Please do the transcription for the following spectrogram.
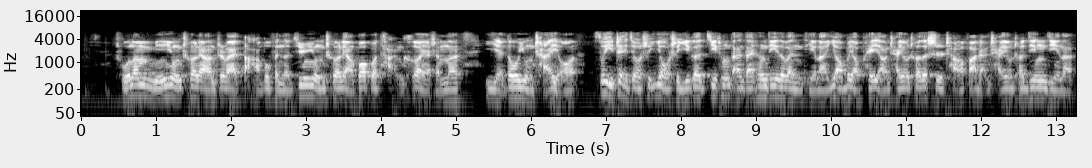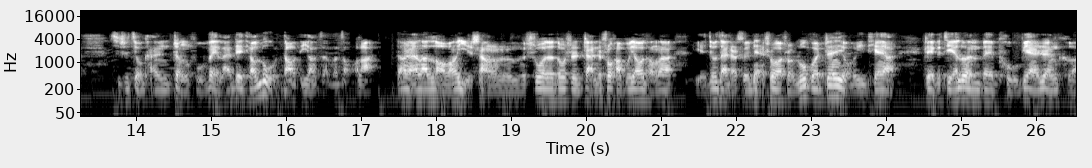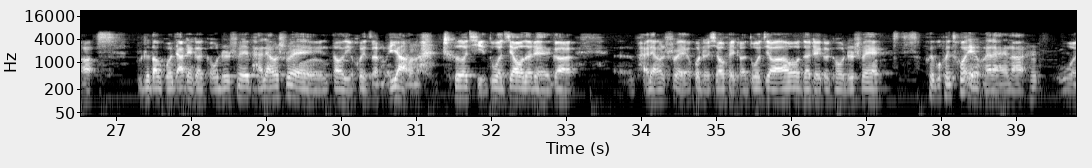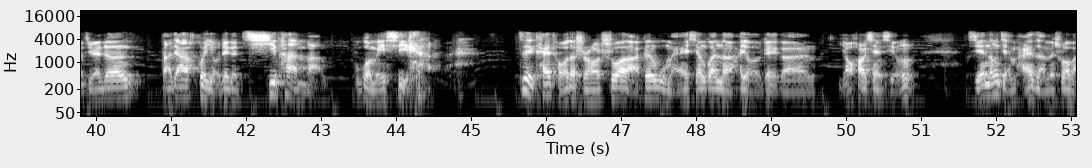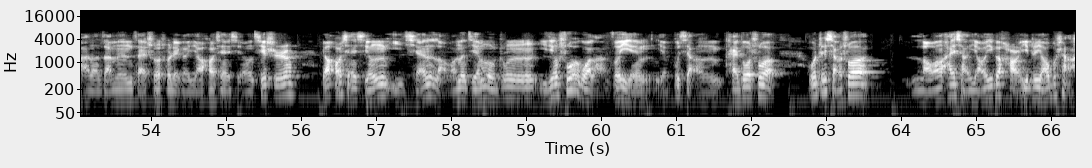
除了民用车辆之外，大部分的军用车辆，包括坦克呀什么，也都用柴油。所以这就是又是一个鸡生蛋蛋生鸡的问题了。要不要培养柴油车的市场，发展柴油车经济呢？其实就看政府未来这条路到底要怎么走了。当然了，老王以上说的都是站着说话不腰疼啊，也就在这随便说说。如果真有一天啊，这个结论被普遍认可，不知道国家这个购置税、排量税到底会怎么样呢？车企多交的这个呃。排量税或者消费者多交的这个购置税，会不会退回来呢？我觉着大家会有这个期盼吧，不过没戏。最开头的时候说了，跟雾霾相关的还有这个摇号限行、节能减排，咱们说完了，咱们再说说这个摇号限行。其实摇号限行以前老王的节目中已经说过了，所以也不想太多说，我只想说。老王还想摇一个号，一直摇不上。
